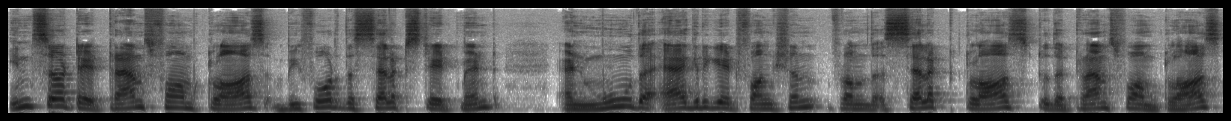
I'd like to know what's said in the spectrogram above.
Insert a transform clause before the select statement and move the aggregate function from the select clause to the transform clause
